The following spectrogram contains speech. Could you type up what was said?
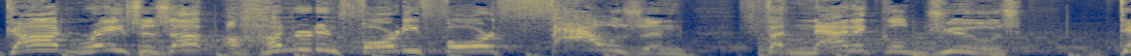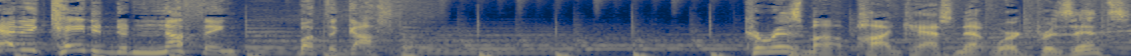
God raises up 144,000 fanatical Jews dedicated to nothing but the gospel. Charisma Podcast Network presents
